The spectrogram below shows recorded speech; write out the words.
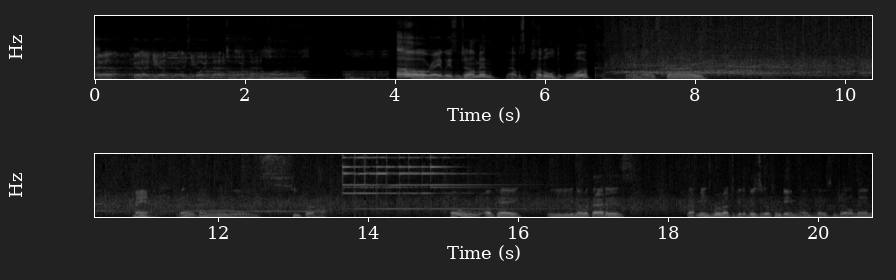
Yeah, good idea. Let's avoid that. Oh! All right, ladies and gentlemen, that was Puddled Wook. Very nice guy. Man, that guy was super hot. Oh, okay. We know what that is. That means we're about to get a visitor from Gamehenge, ladies and gentlemen.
